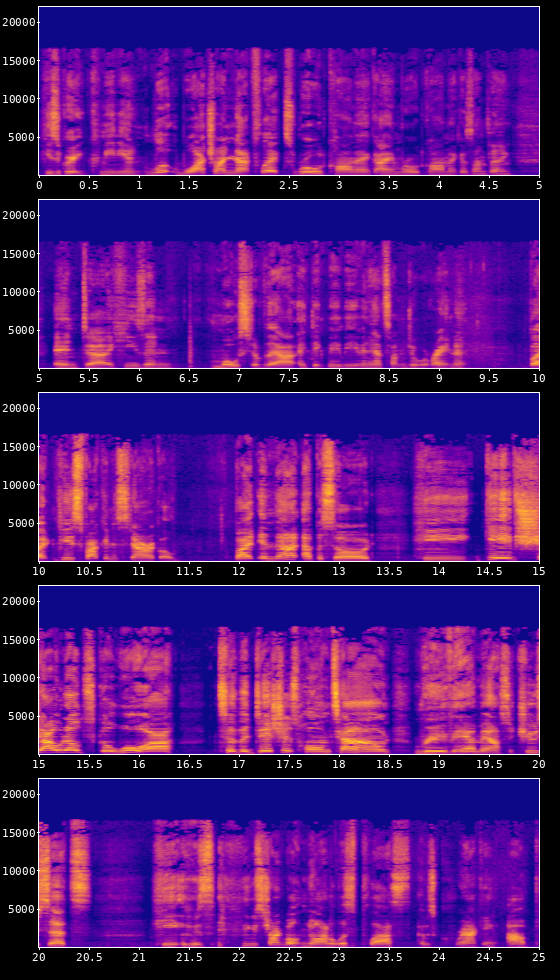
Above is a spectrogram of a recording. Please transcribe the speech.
He's a great comedian. Look, watch on Netflix Road Comic. I am Road Comic or something, and uh, he's in most of that. I think maybe even had something to do with writing it, but he's fucking hysterical. But in that episode, he gave shout outs galore to the Dish's hometown, Revere, Massachusetts. He was he was talking about Nautilus Plus. I was cracking up,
